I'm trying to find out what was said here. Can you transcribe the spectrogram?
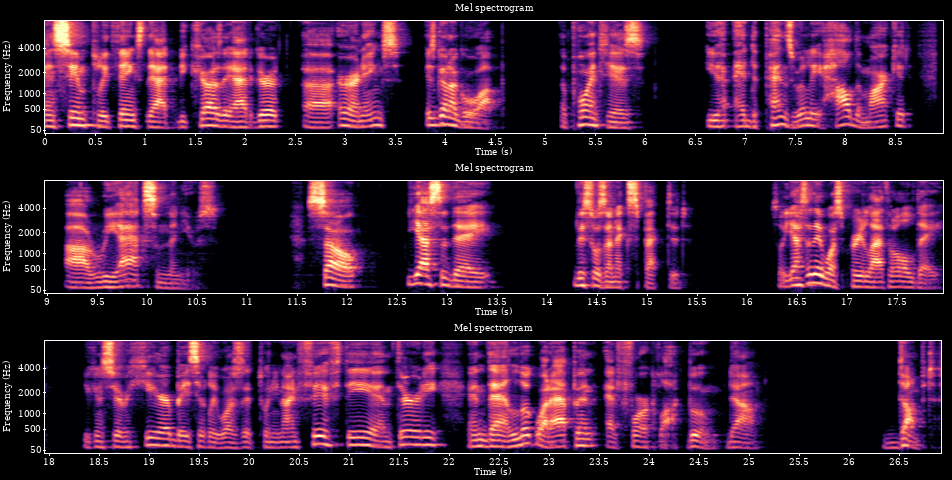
and simply thinks that because they had good uh, earnings, it's gonna go up. The point is, you, it depends really how the market uh, reacts on the news. So yesterday, this was unexpected. So yesterday was pretty lateral all day. You can see over here, basically was at 29.50 and 30. And then look what happened at 4 o'clock. Boom, down. Dumped.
